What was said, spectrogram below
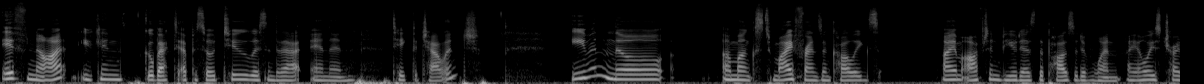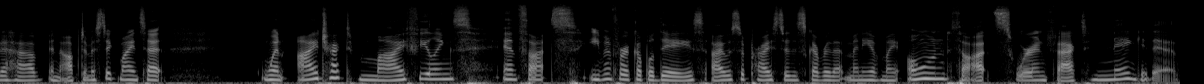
If not, you can go back to episode two, listen to that, and then take the challenge. Even though amongst my friends and colleagues, I am often viewed as the positive one, I always try to have an optimistic mindset when I tracked my feelings and thoughts, even for a couple days, I was surprised to discover that many of my own thoughts were in fact negative.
